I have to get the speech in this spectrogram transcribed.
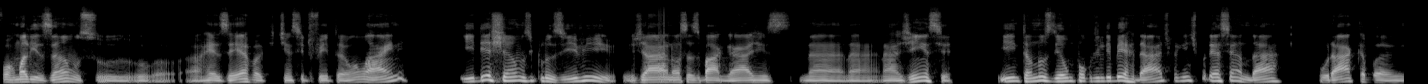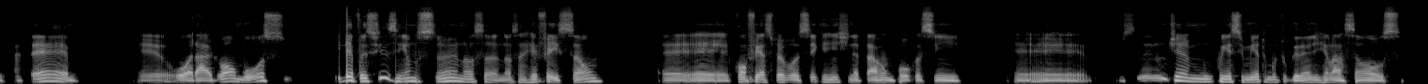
formalizamos o, a reserva que tinha sido feita online e deixamos, inclusive, já nossas bagagens na, na, na agência, e então nos deu um pouco de liberdade para que a gente pudesse andar por Acaba até é, o horário do almoço, e depois fizemos né, nossa, nossa refeição. É, confesso para você que a gente ainda estava um pouco assim, é, não tinha um conhecimento muito grande em relação aos,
